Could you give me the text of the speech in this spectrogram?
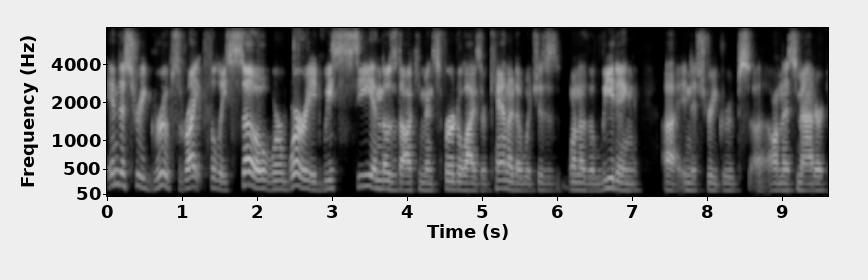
industry groups, rightfully so, were worried. We see in those documents Fertilizer Canada, which is one of the leading uh, industry groups uh, on this matter,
